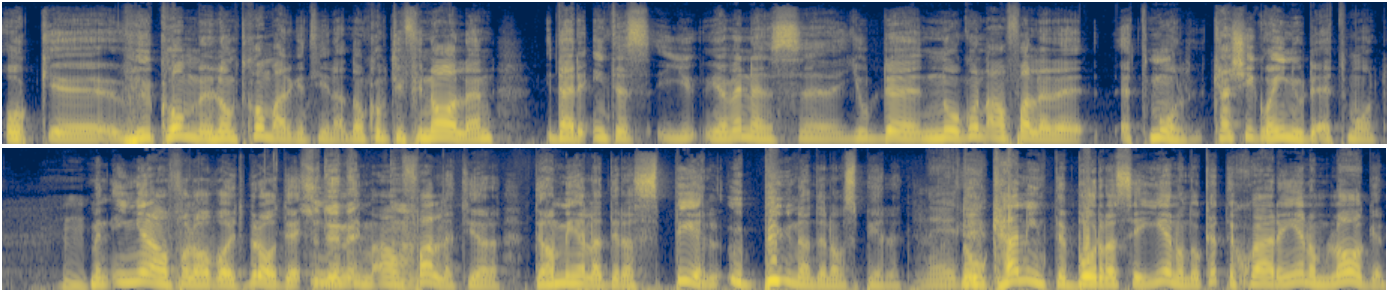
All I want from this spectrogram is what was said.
Och eh, hur, kom, hur långt kom Argentina? De kom till finalen, där inte ens, jag vet inte ens, eh, gjorde någon anfallare ett mål. Kanske Higuain gjorde ett mål. Mm. Men ingen anfall har varit bra, det har Så ingenting med anfallet att göra. Det har med hela deras spel, uppbyggnaden av spelet. Nej, De det, kan inte borra sig igenom, de kan inte skära igenom lagen.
